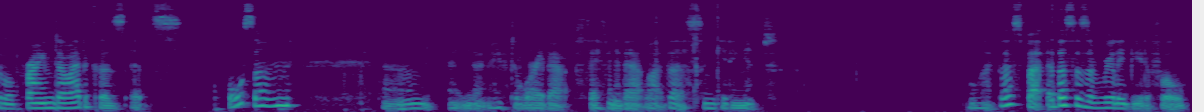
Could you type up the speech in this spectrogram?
little frame die because it's awesome. Um, you don't have to worry about faffing about like this and getting it like this. But this is a really beautiful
